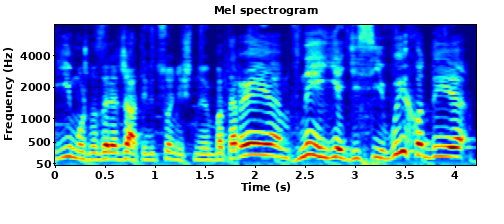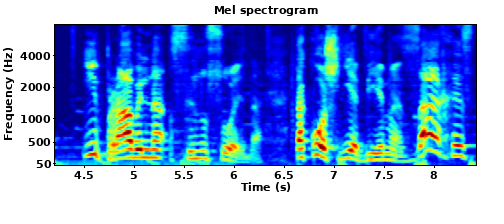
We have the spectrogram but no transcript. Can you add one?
Її можна заряджати від сонячної батареї. В неї є DC-виходи і правильна синусоїда. Також є BMS захист,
